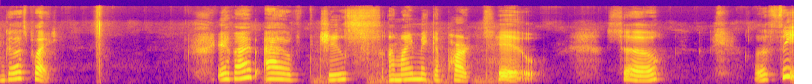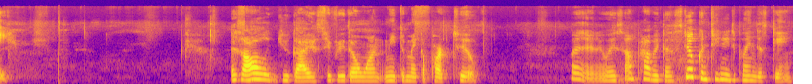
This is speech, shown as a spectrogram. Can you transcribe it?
Okay, let's play. If I'm out of juice, I might make a part two. So, let's see. It's all you guys if you don't want me to make a part two. But anyways, I'm probably gonna still continue to playing this game.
